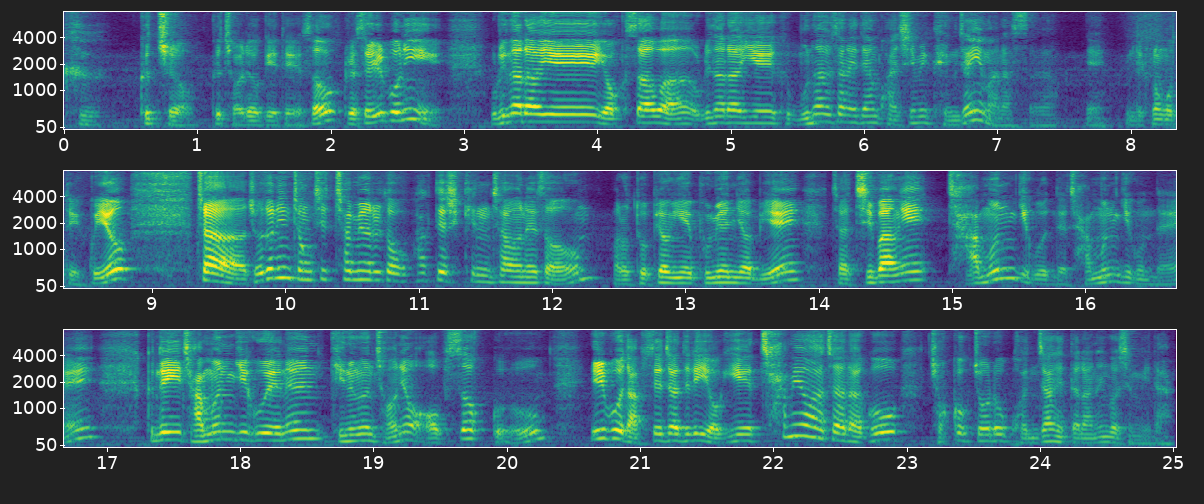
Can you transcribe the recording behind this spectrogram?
그 그쵸. 그 저력에 대해서. 그래서 일본이 우리나라의 역사와 우리나라의 그 문화유산에 대한 관심이 굉장히 많았어요. 예, 근데 그런 것도 있고요. 자, 조선인 정치 참여를 더욱 확대시키는 차원에서 바로 도평이의 부면협의회, 자, 지방의 자문기구인데, 자문기구인데, 근데 이 자문기구에는 기능은 전혀 없었고, 일부 납세자들이 여기에 참여하자라고 적극적으로 권장했다라는 것입니다.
